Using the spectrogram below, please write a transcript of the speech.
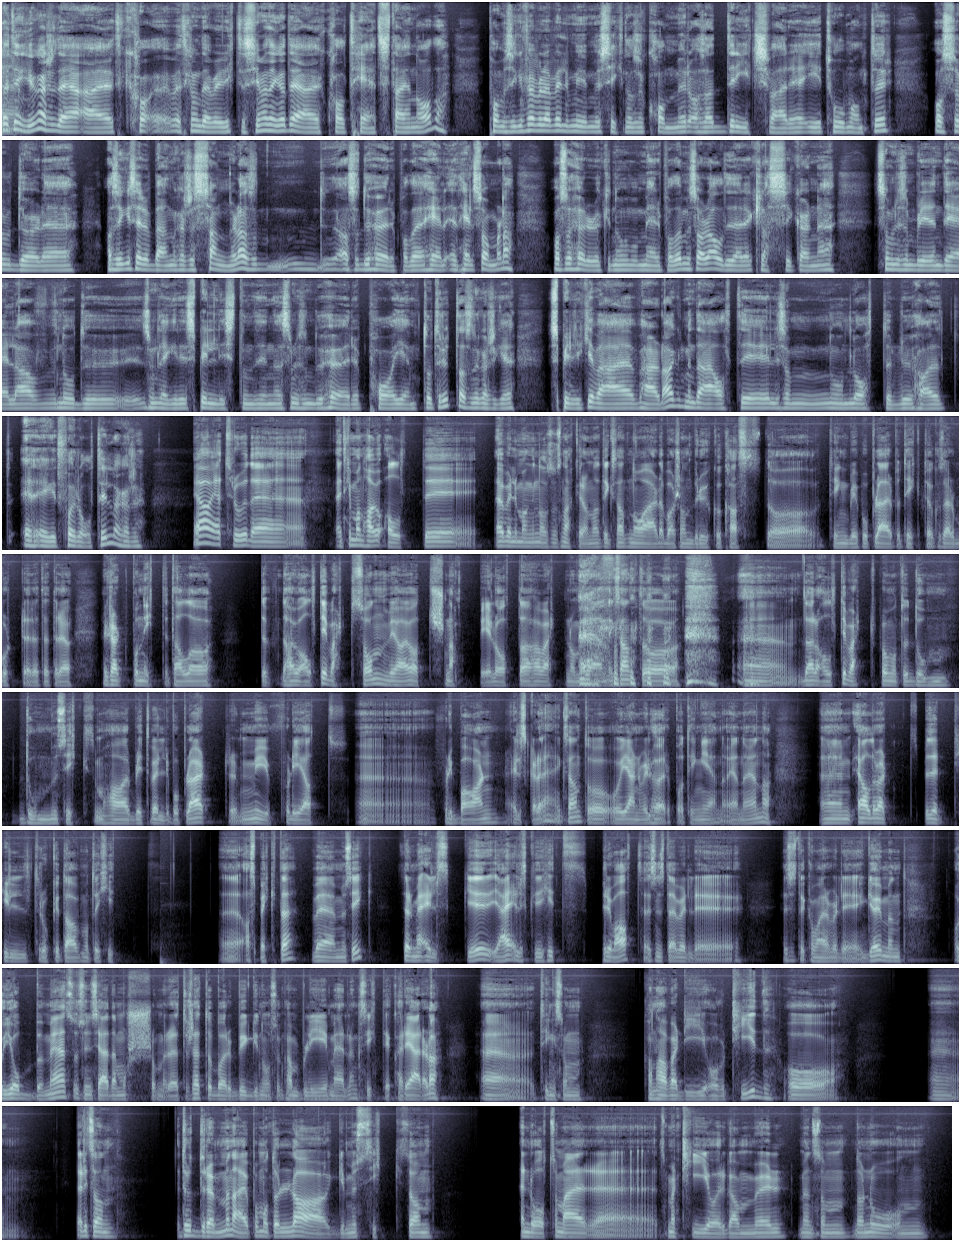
Jeg tenker kanskje det er et, vet ikke om det blir riktig å si, men jeg tenker at det er et kvalitetstegn nå, da. På musikken. For det er veldig mye musikk nå som kommer, og så er dritsvære i to måneder, og så dør det Altså ikke selve band, men kanskje sanger, da. Altså, altså du hører på det hel, en hel sommer, da, og så hører du ikke noe mer på det. Men så har du alle de der klassikerne som liksom blir en del av noe du Som legger i spillelistene dine, som liksom du hører på jevnt og trutt. Altså du kanskje ikke du spiller ikke hver, hver dag, men det er alltid liksom noen låter du har et, et eget forhold til, da kanskje. Ja, jeg tror det ikke, Man har jo alltid Det er veldig mange nå som snakker om at ikke sant, nå er det bare sånn bruk og kast, og ting blir populære på TikTok, og så er det borte rett etter det. Det er klart, på 90-tallet og det, det har jo alltid vært sånn. Vi har jo hatt Snappe i låta har vært nummer én, ikke sant. Og eh, det har alltid vært på en måte dum, dum musikk som har blitt veldig populært. Mye fordi at eh, Fordi barn elsker det, ikke sant, og, og gjerne vil høre på ting igjen og igjen og igjen. da. Eh, jeg har aldri vært spesielt tiltrukket av på en måte hit-aspektet ved musikk. Selv om jeg elsker Jeg elsker hits privat. Jeg syns det er veldig Jeg synes det kan være veldig gøy. Men å jobbe med, så syns jeg det er morsommere rett og slett å bare bygge noe som kan bli mer langsiktige karrierer. da. Uh, ting som kan ha verdi over tid, og uh, Det er litt sånn Jeg tror drømmen er jo på en måte å lage musikk som en låt som er, eh, som er ti år gammel, men som når noen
